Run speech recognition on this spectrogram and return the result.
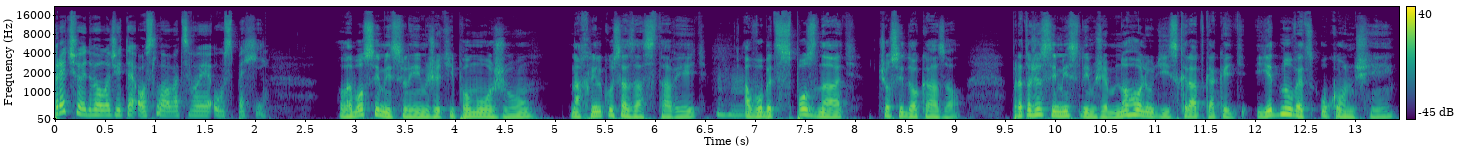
prečo je dôležité oslavovať svoje úspechy? Lebo si myslím, že ti pomôžu na chvíľku sa zastaviť a vôbec spoznať, čo si dokázal. Pretože si myslím, že mnoho ľudí skrátka, keď jednu vec ukončí,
